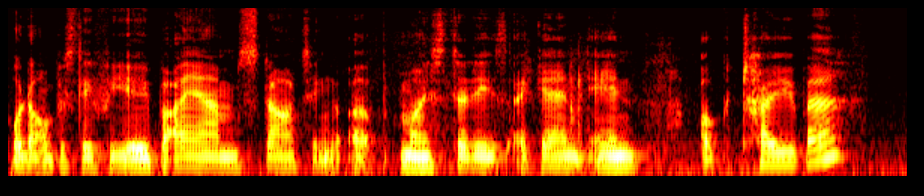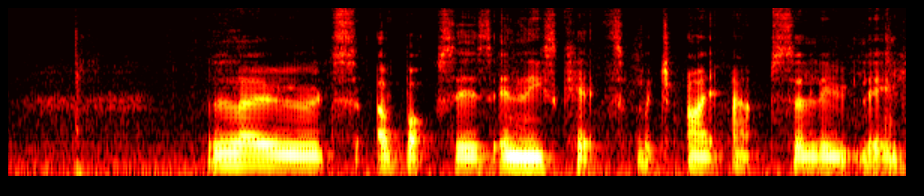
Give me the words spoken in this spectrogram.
well not obviously for you, but I am starting up my studies again in October loads of boxes in these kits which I absolutely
